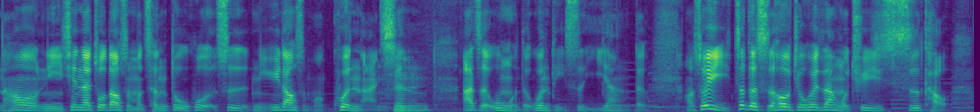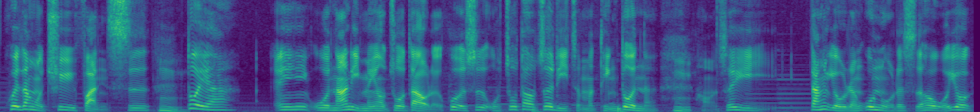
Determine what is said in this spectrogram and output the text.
然后你现在做到什么程度，或者是你遇到什么困难，跟阿哲问我的问题是一样的，好，所以这个时候就会让我去思考，会让我去反思，嗯，对啊，哎，我哪里没有做到了，或者是我做到这里怎么停顿呢，嗯，好，所以当有人问我的时候，我又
